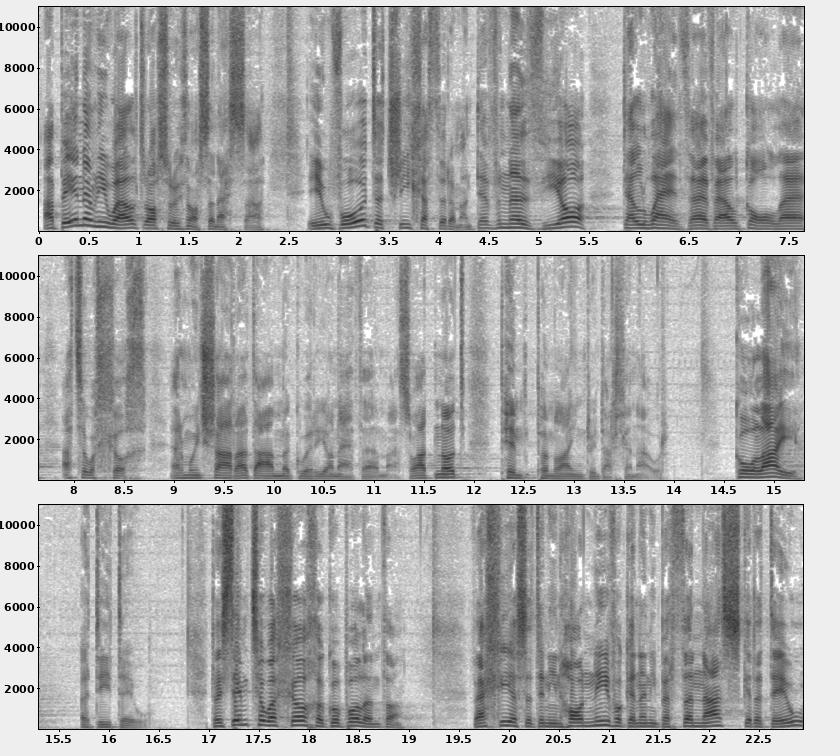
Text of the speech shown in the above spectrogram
A be wnawn ni weld dros yr wythnosau nesaf yw fod y tri chythyr yma'n defnyddio delweddau fel golau a tywychwch er mwyn siarad am y gwirioneddau yma. So adnod pump ymlaen dwi'n darllen nawr. Golau ydy Dyw. Does dim tywychwch o gwbl ynddo. Felly, os ydym ni'n honni fod gennym ni berthynas gyda Dyw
